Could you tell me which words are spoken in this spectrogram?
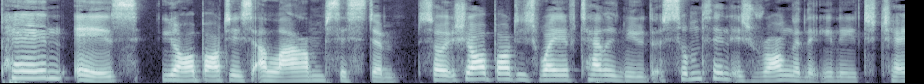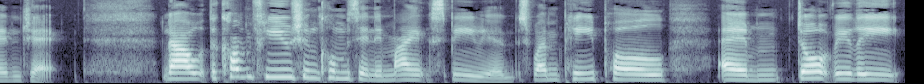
Pain is your body's alarm system. So it's your body's way of telling you that something is wrong and that you need to change it. Now, the confusion comes in, in my experience, when people um, don't really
